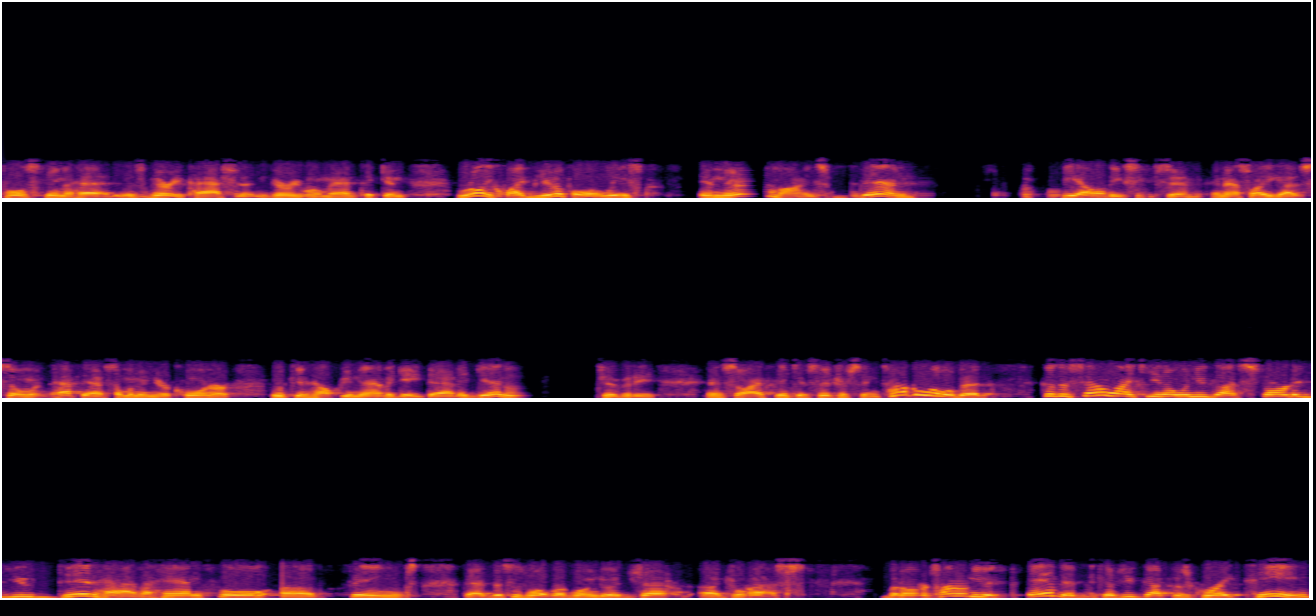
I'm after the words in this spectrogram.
full steam ahead. It was very passionate and very romantic and really quite beautiful, at least in their minds. Then reality seeps in, and that's why you got someone have to have someone in your corner who can help you navigate that. Again, activity, and so I think it's interesting. Talk a little bit because it sounded like you know when you got started, you did have a handful of things that this is what we're going to address. But over time, you expanded because you've got this great team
